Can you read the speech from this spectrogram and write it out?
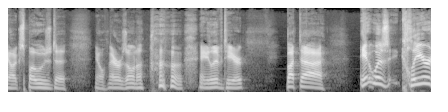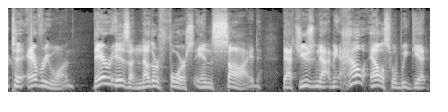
you know exposed to you know Arizona, and he lived here. But uh, it was clear to everyone there is another force inside that's using that. I mean, how else would we get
